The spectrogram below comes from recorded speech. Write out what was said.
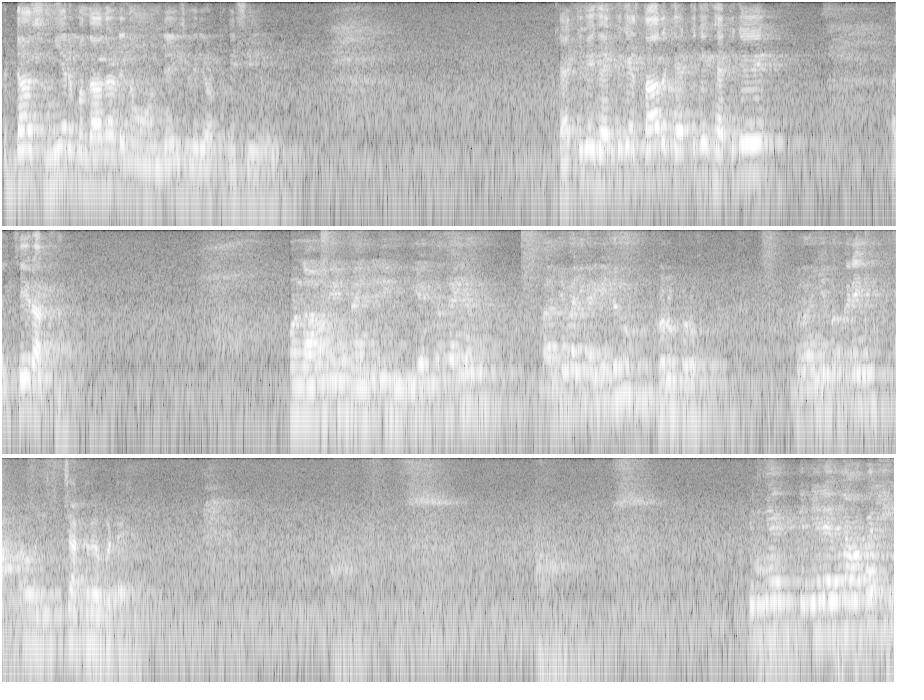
ਕਿੱਡਾ ਸੀਨੀਅਰ ਬੰਦਾ ਤੁਹਾਡੇ ਤੋਂ ਆਉਂਦੇ ਹੀ ਸਵੇਰੇ ਉੱਠ ਕੇ 6 ਵਜੇ। ਖਿੱਚ ਕੇ ਖਿੱਚ ਕੇ, ਉਸਤਾਦ ਖਿੱਚ ਕੇ ਖਿੱਚ ਕੇ। ਇੱਥੇ ਰੱਖ। ਹੁਣ ਲਾਵਾਂਗੇ ਬੈਂਚ ਦੀ ਦੂਜੀ ਐਕਸਰਸਾਈਜ਼ ਲਾਈਏ ਭਾਜੀ ਕਰੀਏ ਸ਼ੁਰੂ? ਕਰੋ ਕਰੋ। ਬੁਲਾਈਏ ਬੱਕਰੇ। ਆਓ ਜੀ ਚੱਕ ਦਿਓ ਫਟੇ। ਕਿੰਨੇ ਕਿੰਨੇ ਰੈਪ ਲਾਵਾਂ ਭਾਜੀ?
